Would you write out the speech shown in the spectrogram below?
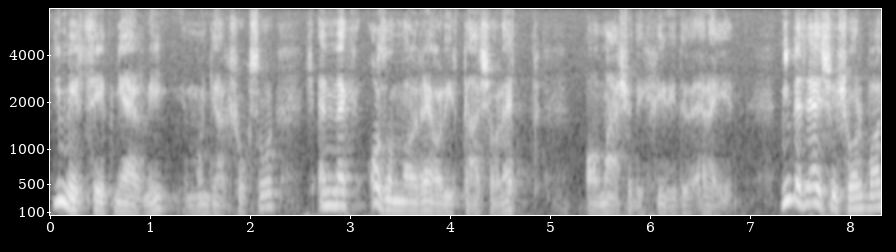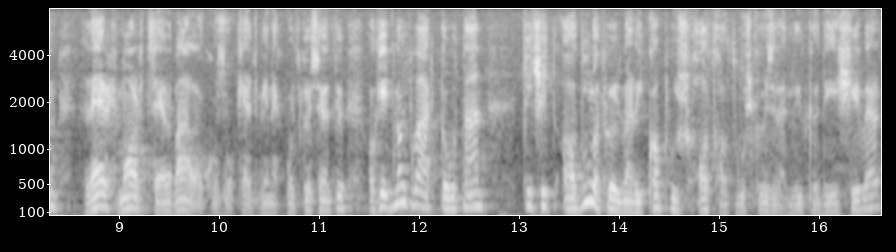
Immért szép nyerni, mondják sokszor, és ennek azonnal realitása lett a második félidő elején. Mindez elsősorban Lerk Marcel vállalkozó kedvének volt köszönhető, aki egy nagy vágta után kicsit a Dunaföldvári kapus hathatós közreműködésével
